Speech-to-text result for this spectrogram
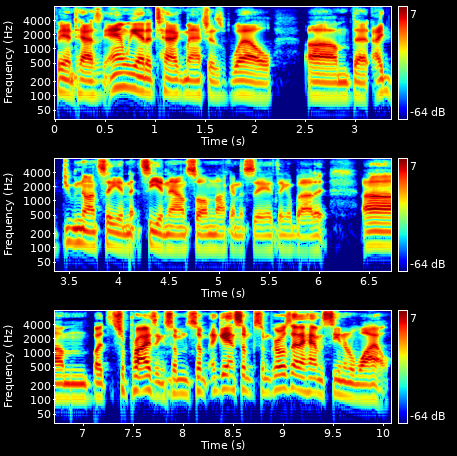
fantastic, and we had a tag match as well. Um, that I do not see see announced, so I'm not going to say anything about it. Um, but surprising, some some again some some girls that I haven't seen in a while.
